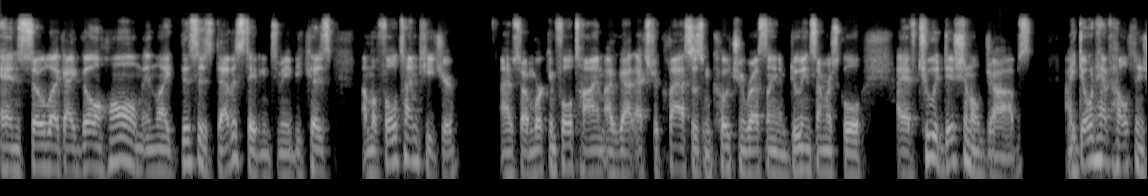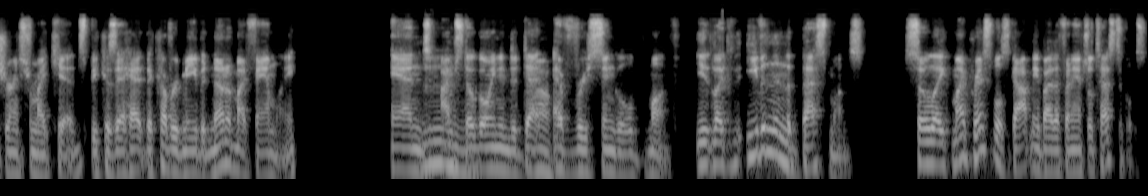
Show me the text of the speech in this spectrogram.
and so like i go home and like this is devastating to me because i'm a full-time teacher. I'm, so i'm working full-time. I've got extra classes. I'm coaching wrestling. I'm doing summer school. I have two additional jobs i don't have health insurance for my kids because they had they covered me but none of my family and i'm Mm. still going into debt Wow. every single month It- like even in the best months so like my principals got me by the financial testicles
